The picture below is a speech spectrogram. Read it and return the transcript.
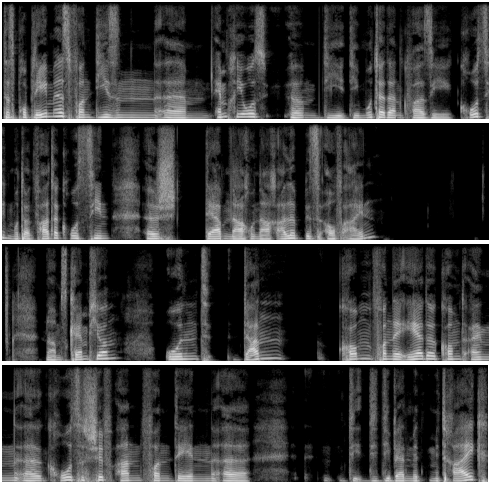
das Problem ist, von diesen ähm, Embryos, ähm, die die Mutter dann quasi großziehen, Mutter und Vater großziehen, äh, sterben nach und nach alle bis auf einen namens Campion. Und dann kommen von der Erde, kommt ein äh, großes Schiff an von den, äh, die, die, die werden mit, mit Drake,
